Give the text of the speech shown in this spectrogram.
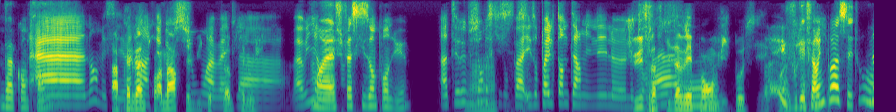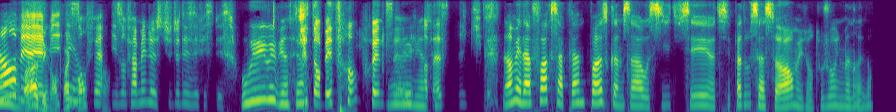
Va comprendre. Ah non, mais c'est Après le voilà, 23 mars, c'est le interruption 8 avec octobre, la. Bah oui, ouais, inter- je sais pas ce qu'ils ont pondu. Interruption parce qu'ils ont pas, ils ont pas eu le temps de terminer le. le Juste parce qu'ils avaient pas envie de bosser. Ils voulaient faire une pause, c'est tout. Non, hein. mais Voilà, ils, ils ont ils fermé le studio des effets spéciaux. Oui, oui, bien sûr. C'est embêtant pour une série oui, sûr. fantastique. Non, mais la Fox a plein de pauses comme ça aussi. Tu sais, tu sais pas d'où ça sort, mais ils ont toujours une bonne raison.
